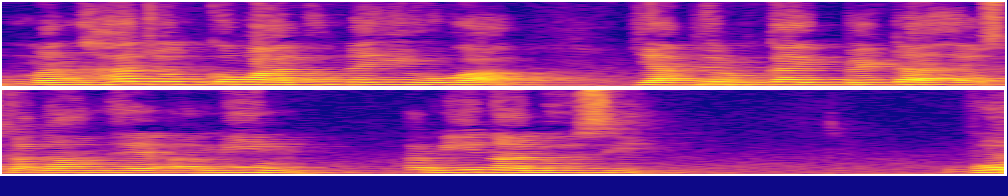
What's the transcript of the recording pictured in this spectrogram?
منہج ان کو معلوم نہیں ہوا، یا پھر ان کا ایک بیٹا ہے، اس کا نام ہے امین امین آلوسی۔ وہ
